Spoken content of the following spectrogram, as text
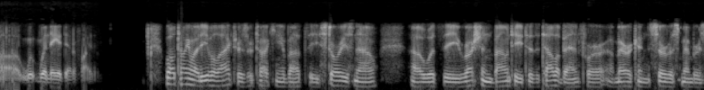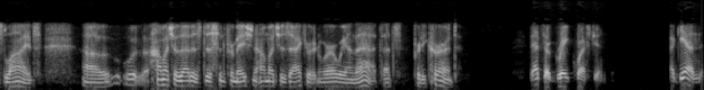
uh, w- when they identify them. Well, talking about evil actors, we're talking about the stories now uh, with the Russian bounty to the Taliban for American service members' lives. Uh, how much of that is disinformation? How much is accurate, and where are we on that? That's pretty current. That's a great question. Again,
